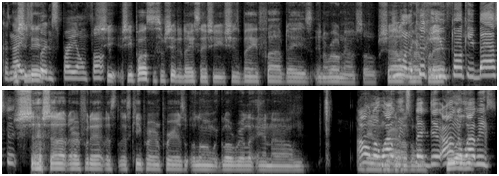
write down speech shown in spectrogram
Cause now But you she just did- putting spray on funk. She she posted some shit today. Say she she's bathed five days in a row now. So shout you out want to a her for cookie, you that. funky bastard? Shout, shout out to her for that. Let's let's keep her in prayers along with Glorilla and um. I don't know Jaylen why Brown. we Other expect one. different. I Who don't know was why it? we. ex-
